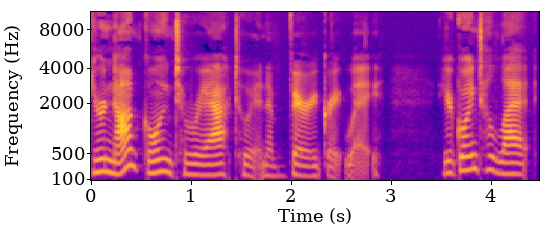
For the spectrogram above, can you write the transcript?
you're not going to react to it in a very great way. You're going to let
